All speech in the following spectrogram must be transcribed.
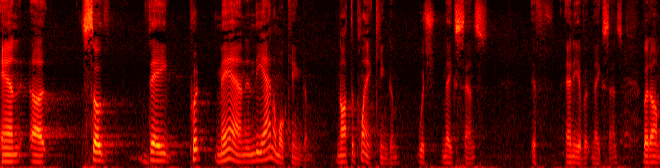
And uh, so they put man in the animal kingdom, not the plant kingdom, which makes sense, if any of it makes sense. But um,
